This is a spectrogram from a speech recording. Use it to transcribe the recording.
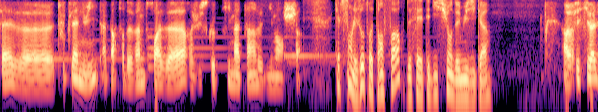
16, euh, toute la nuit, à partir de 23h jusqu'au petit matin le dimanche. Quels sont les autres temps forts de cette édition de Musica? Alors, le festival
